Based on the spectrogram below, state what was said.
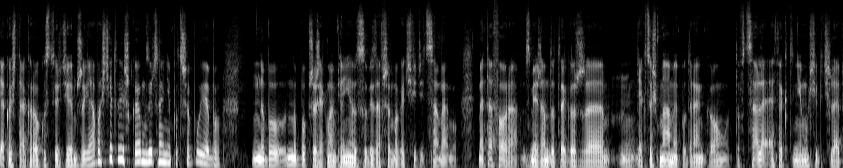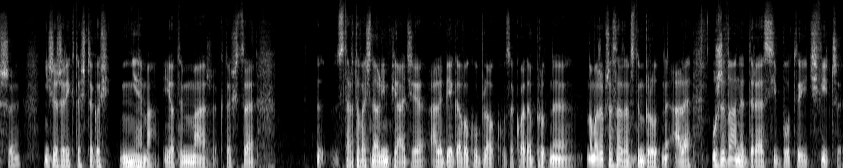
jakoś tak roku stwierdziłem, że ja właściwie tej szkoły muzycznej nie potrzebuję, bo, no bo, no bo przecież jak mam pianino, to sobie zawsze mogę ćwiczyć samemu. Metafora. Zmierzam do tego, że mm, jak coś mamy pod ręką, to wcale efekt nie musi być lepszy, niż jeżeli ktoś czegoś nie ma i o tym marzy. Ktoś chce startować na olimpiadzie, ale biega wokół bloku, zakłada brudny, no może przesadzam z tym brudny, ale używany dres i buty i ćwiczy.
